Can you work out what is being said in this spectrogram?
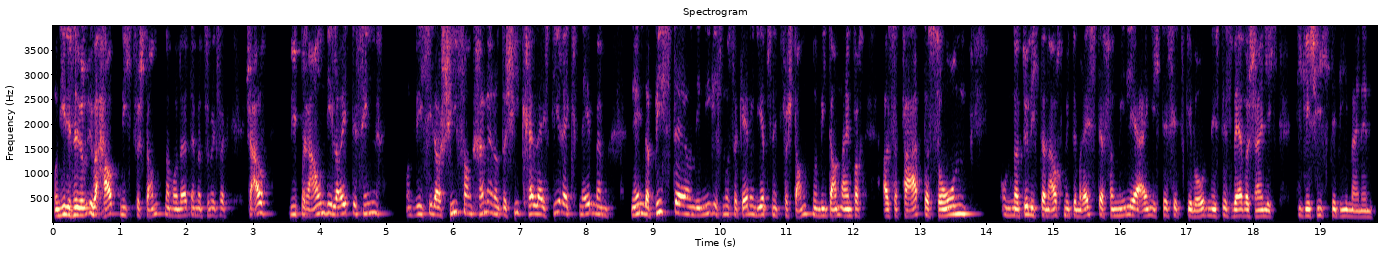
Und ich das überhaupt nicht verstanden habe. Und er hat immer zu mir gesagt, schau, wie braun die Leute sind und wie sie da Skifahren können. Und der Skikeller ist direkt neben, neben der Piste und in Igels muss er gehen und ich habe es nicht verstanden. Und wie dann einfach als Vater, Sohn und natürlich dann auch mit dem Rest der Familie eigentlich das jetzt geworden ist, das wäre wahrscheinlich die Geschichte, die meinen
